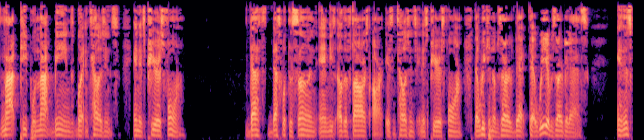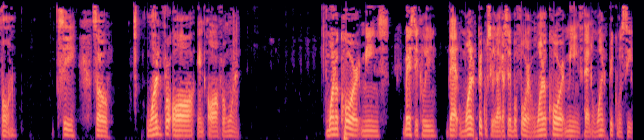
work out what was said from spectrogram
Not people, not beings, but intelligence in its purest form. That's that's what the sun and these other stars are. It's intelligence in its purest form that we can observe that that we observe it as in this form. See, so one for all and all for one. One accord means basically that one frequency, like I said before, one accord means that one frequency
